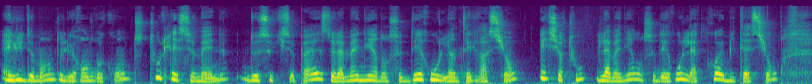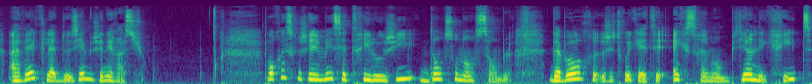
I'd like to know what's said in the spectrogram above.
Elle lui demande de lui rendre compte toutes les semaines de ce qui se passe, de la manière dont se déroule l'intégration et surtout la manière dont se déroule la cohabitation avec la deuxième génération. Pourquoi est-ce que j'ai aimé cette trilogie dans son ensemble? D'abord, j'ai trouvé qu'elle était extrêmement bien écrite.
